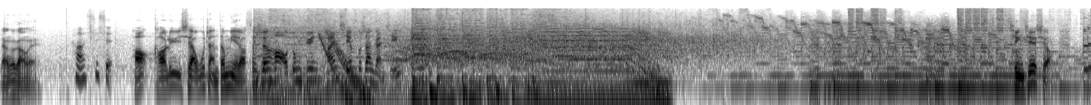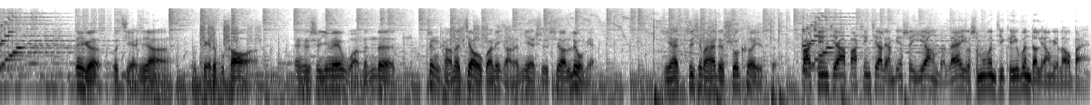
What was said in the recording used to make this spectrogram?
两个岗位。好，谢谢。好，考虑一下，五盏灯灭掉。孙，申浩东军，谈钱不伤感情。请揭晓。那个，我解释一下啊，我给的不高啊，但是是因为我们的正常的教务管理岗的面试需要六面，你还最起码还得说客一次。八千加，八千加，两边是一样的。来，有什么问题可以问到两位老板？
